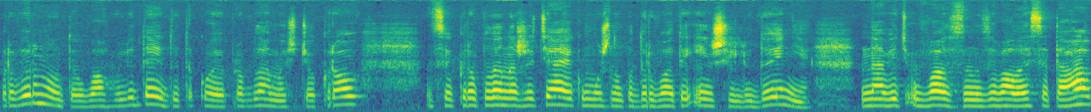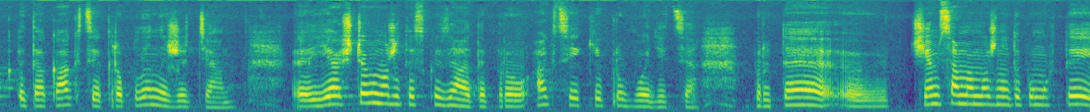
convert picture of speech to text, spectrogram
привернути увагу людей до такої проблеми, що кров це краплина життя, яку можна подарувати іншій людині. Навіть у вас називалася так, так акція краплини життя. Е, Я що ви можете сказати про акції, які проводяться, про те, е, чим саме можна допомогти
